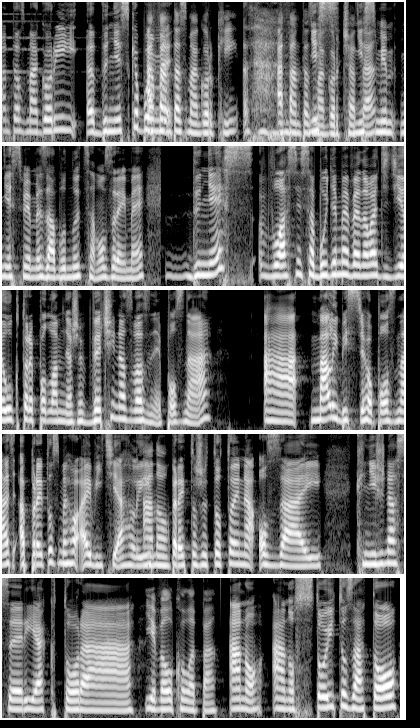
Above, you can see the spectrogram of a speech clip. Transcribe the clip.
Fantasmagory. Dneska A budeme... fantasmagorky. A fantasmagorčata. Nes, nesmiem, nesmieme zabudnúť, samozrejme. Dnes vlastne sa budeme venovať dielu, ktoré podľa mňa, že väčšina z vás nepozná. A mali by ste ho poznať a preto sme ho aj vyťahli. Áno. Pretože toto je naozaj knižná séria, ktorá... Je veľkolepá. Áno, áno, stojí to za to.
